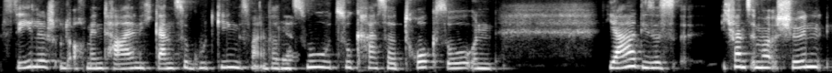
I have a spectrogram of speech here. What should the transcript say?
seelisch und auch mental nicht ganz so gut ging. Das war einfach ja. ein zu, zu krasser Druck so. Und ja, dieses ich fand es immer schön,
